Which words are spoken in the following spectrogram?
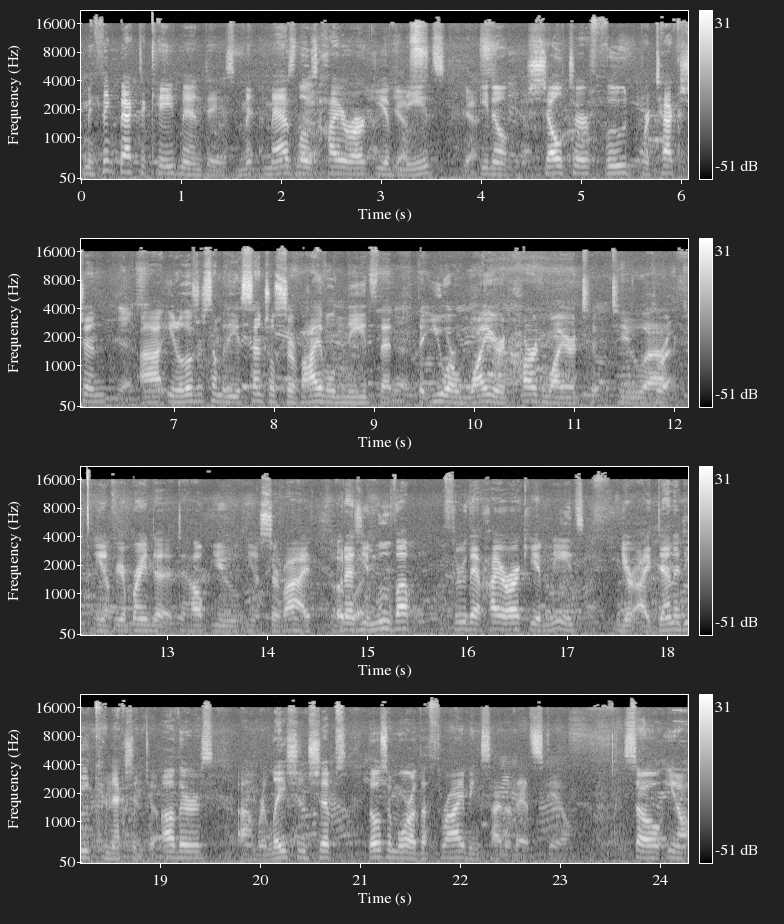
I mean, think back to caveman days, Ma- Maslow's hierarchy of Yes. needs. Yes. You know, shelter, food, protection. Yes. Uh, you know, those are some of the essential survival needs that, that you are wired, hardwired to, to uh, Correct. you know, for your brain to, to help you, you know, survive. but as you move up through that hierarchy of needs, your identity, connection to others, um, relationships, those are more of the thriving side of that scale. So, you know,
